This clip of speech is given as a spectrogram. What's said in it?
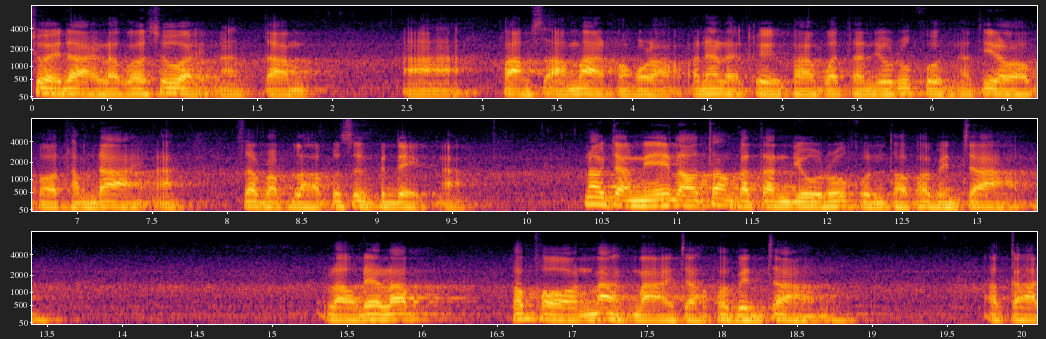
ช่วยได้เราก็ช่วยนะตามาความสามารถของเรา อันนั้นแหละคือความกตัญญูรู้คุณนะที่เราพอทำได้นะสำหรับเราผู้ซึ่งเป็นเด็กนะนอกจากนี้เราต้องกตัญญูรู้คุณต่อพระเป็นเจ้า เราได้รับพระพรมากมายจากพระเป็นเจ้า อาการ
